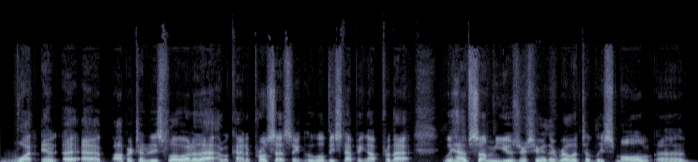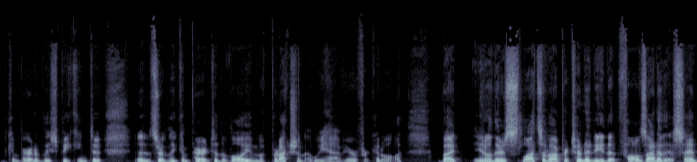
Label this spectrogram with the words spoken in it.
what in, uh, uh, opportunities flow out of that? What kind of processing? Who will be stepping up for that? We have some users here that are relatively small, uh, comparatively speaking, to uh, certainly compared to the volume of production that we have here for canola. But you know, there's lots of opportunity that falls out of this, and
